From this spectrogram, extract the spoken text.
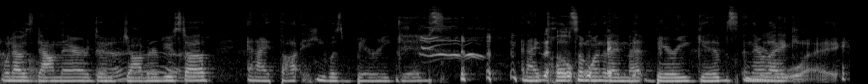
when I was down there doing job interview stuff, and I thought he was Barry Gibbs, and I told someone that I met Barry Gibbs, and they're no like, way.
